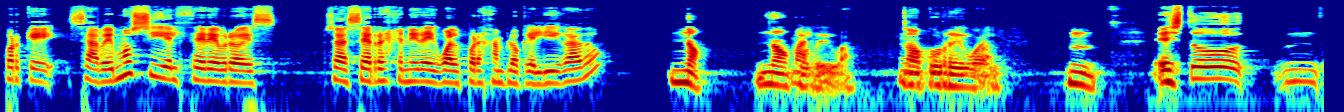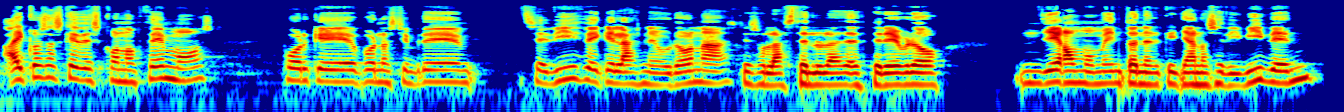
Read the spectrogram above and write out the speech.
Porque sabemos si el cerebro es o sea, ¿se regenera igual, por ejemplo, que el hígado? No, no ocurre igual. No, ocurre igual. Hmm. Esto, mm, hay cosas que desconocemos porque, bueno, siempre se dice que las neuronas, que son las células del cerebro, mm, llega un momento en el que ya no se dividen,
